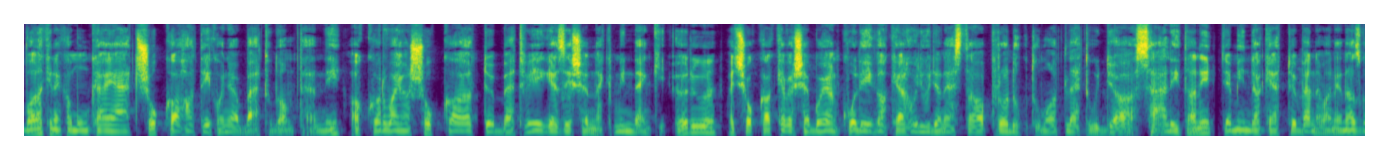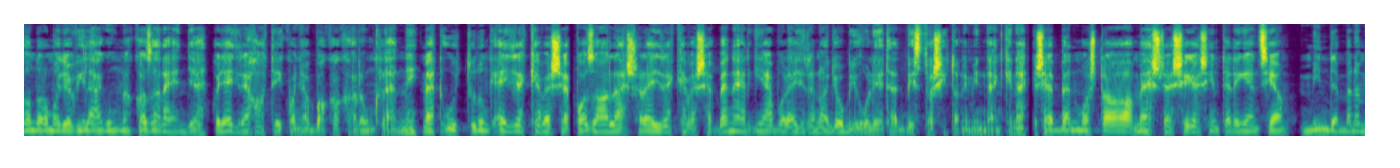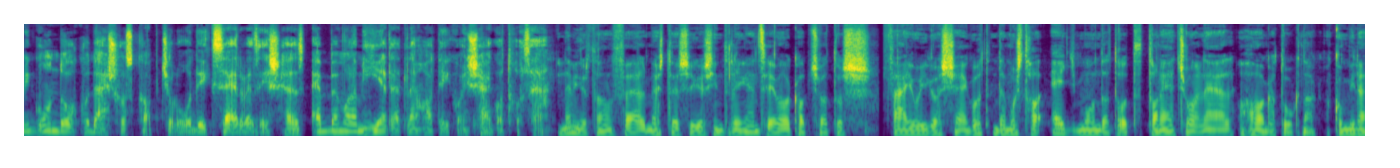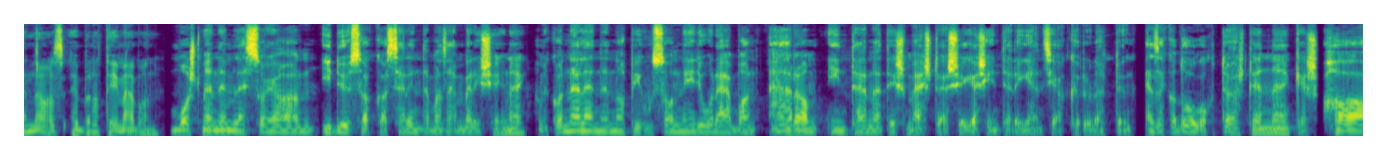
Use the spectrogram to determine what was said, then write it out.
valakinek a munkáját sokkal hatékonyabbá tudom tenni, akkor vajon sokkal többet végez, és ennek mindenki örül, vagy sokkal kevesebb olyan kolléga kell, hogy ugyanezt a produktumot le tudja szállítani. Ugye mind a kettő benne van. Én azt gondolom, hogy a világunknak az a rendje, hogy egyre hatékonyabbak akarunk lenni, mert úgy tudunk egyre kevesebb pazarlással, egyre kevesebb energiából egyre nagyobb jólétet biztosítani mindenkinek. És ebben most a mesterséges intelligencia mindenben, ami gondolkodáshoz kapcsolódik, szervezéshez, ebben valami hihetetlen hatékonyságot hozzá. Nem írtam fel mesterséges intelligenciával kapcsolatos fájó igazságot, de most ha egy mondatot tanácsolnál a hallgatóknak, akkor mi lenne az ebben a témában? Most már nem lesz olyan időszaka szerintem az emberiségnek, amikor ne lenne napi 24 órában áram, internet és mesterséges intelligencia körülöttünk. Ezek a dolgok történnek, és ha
